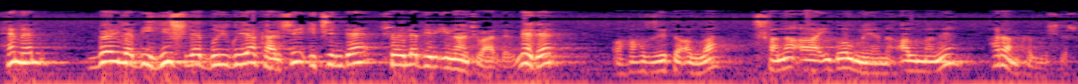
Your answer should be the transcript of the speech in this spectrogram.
hemen böyle bir his ve duyguya karşı içinde şöyle bir inanç vardır. Ne der? Hazreti Allah sana ait olmayanı almanı haram kılmıştır.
